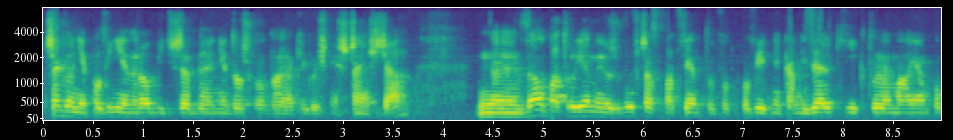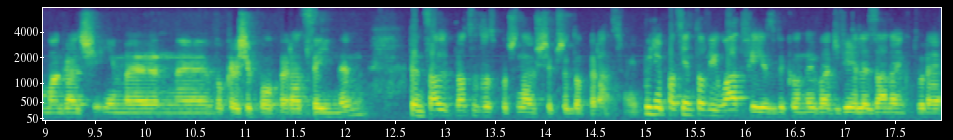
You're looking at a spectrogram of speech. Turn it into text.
czego nie powinien robić, żeby nie doszło do jakiegoś nieszczęścia. E, zaopatrujemy już wówczas pacjentów w odpowiednie kamizelki, które mają pomagać im e, w okresie pooperacyjnym. Ten cały proces rozpoczyna już się przed operacją. I później pacjentowi łatwiej jest wykonywać wiele zadań, które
